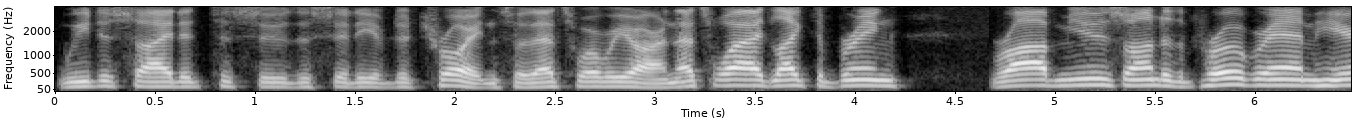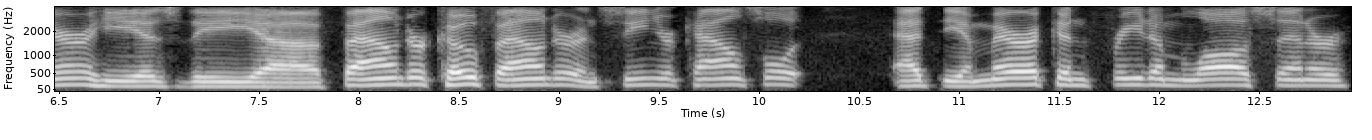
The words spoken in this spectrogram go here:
we decided to sue the city of Detroit. And so that's where we are. And that's why I'd like to bring Rob Muise onto the program here. He is the uh, founder, co founder, and senior counsel at the American Freedom Law Center.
